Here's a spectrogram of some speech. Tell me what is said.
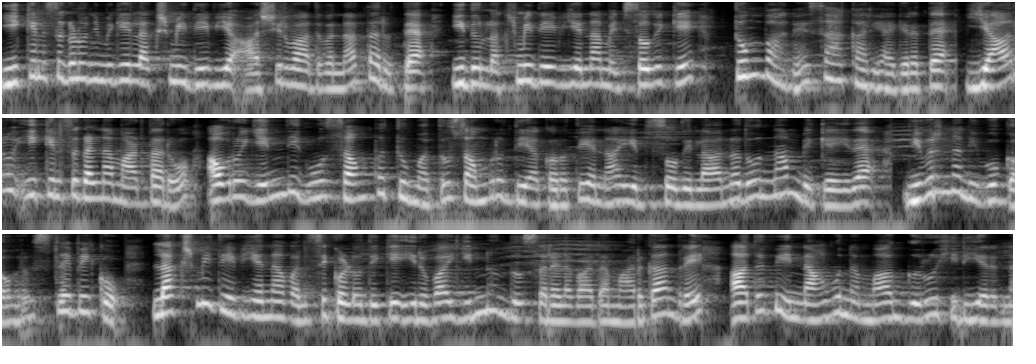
ಈ ಕೆಲಸಗಳು ನಿಮಗೆ ಲಕ್ಷ್ಮೀ ದೇವಿಯ ಆಶೀರ್ವಾದವನ್ನ ತರುತ್ತೆ. ಇದು ಲಕ್ಷ್ಮೀ ದೇವಿಯನ್ನ ಮೆಚ್ಚಿಸೋದಕ್ಕೆ ತುಂಬಾನೇ ಸಹಕಾರಿಯಾಗಿರುತ್ತೆ. ಯಾರು ಈ ಕೆಲಸಗಳನ್ನ ಮಾಡ್ತಾರೋ ಅವರು ಎಂದಿಗೂ ಸಂಪತ್ತು ಮತ್ತು ಸಮೃದ್ಧಿಯ ಕೊರತೆಯನ್ನ ಎದುರಿಸೋದಿಲ್ಲ ಅನ್ನೋದು ನಂಬಿಕೆ ಇದೆ. ಇವರನ್ನ ನೀವು ಗೌರವಿಸಲೇಬೇಕು. ಲಕ್ಷ್ಮೀ ದೇವಿಯನ್ನ ಒಲಿಸಿಕೊಳ್ಳೋದಿಕ್ಕೆ ಇರುವ ಇನ್ನೊಂದು ಸರಳವಾದ ಮಾರ್ಗ ಅಂದ್ರೆ ಅದುವೇ ನಾವು ನಮ್ಮ ಗುರು ಹಿರಿಯರನ್ನ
